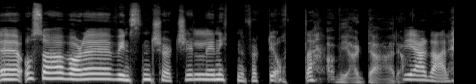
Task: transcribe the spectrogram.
Og så var det Winston Churchill i 1948. Ja, vi er der, ja. Vi er der.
